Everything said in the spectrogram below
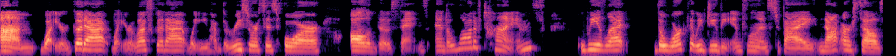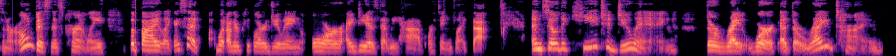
um, what you're good at, what you're less good at, what you have the resources for, all of those things. And a lot of times we let the work that we do be influenced by not ourselves and our own business currently, but by, like I said, what other people are doing or ideas that we have or things like that. And so the key to doing the right work at the right time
